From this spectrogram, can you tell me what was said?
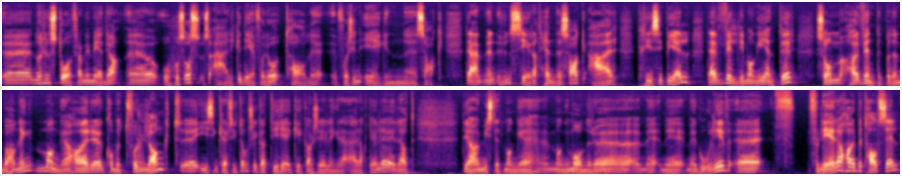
eh, når hun står fram i media eh, og hos oss, så er ikke det for å tale for sin egen eh, sak. Er, men hun ser at hennes sak er prinsipiell. Det er veldig mange jenter som har ventet på den behandling. Mange har eh, kommet for langt eh, i sin kreftsykdom, slik at de ikke kanskje lenger er aktuelle. eller at de har mistet mange, mange måneder eh, med, med, med gode liv. Flere har betalt selv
